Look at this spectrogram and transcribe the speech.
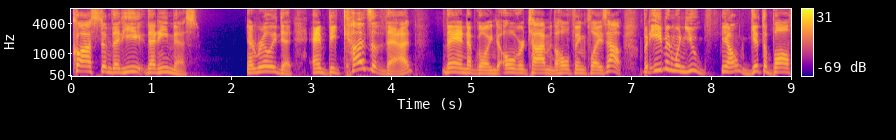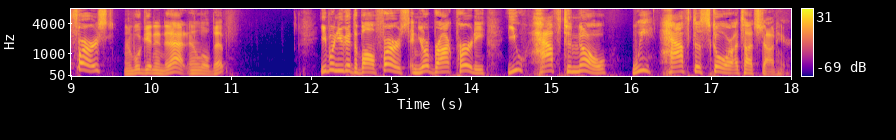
cost him that he that he missed. It really did. And because of that, they end up going to overtime and the whole thing plays out. But even when you, you know, get the ball first, and we'll get into that in a little bit. Even when you get the ball first and you're Brock Purdy, you have to know we have to score a touchdown here.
